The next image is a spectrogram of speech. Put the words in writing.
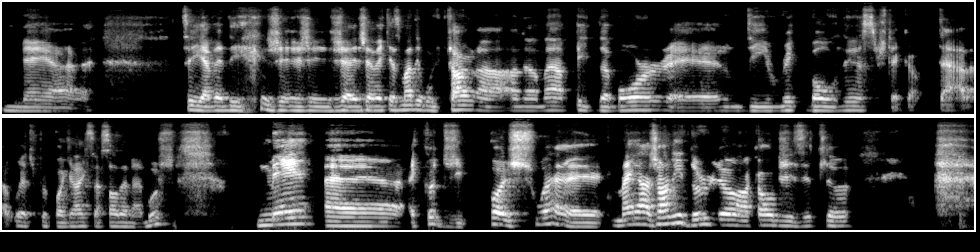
mais il y avait des. J'avais quasiment des roues de cœur en, nommant Pete DeBoer, des Rick Bonus. J'étais comme ouais, tu peux pas croire que ça sort de ma bouche. Mais euh, écoute, j'ai pas le choix. Euh, mais j'en ai deux là encore que j'hésite là.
